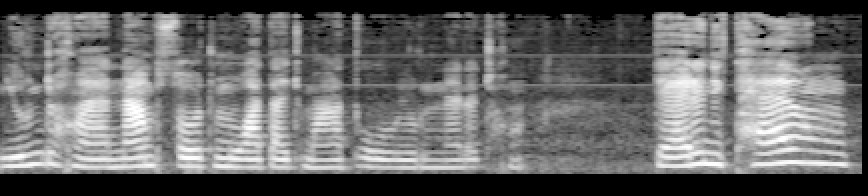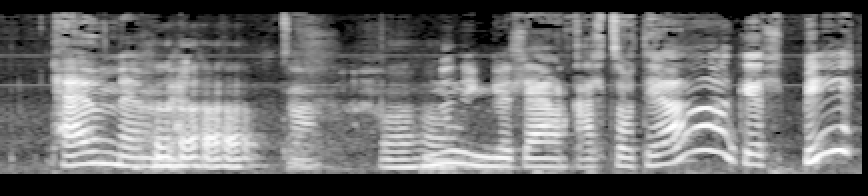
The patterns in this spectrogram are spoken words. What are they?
ер нь жоохон нам сууж муугаад аж магадгүй ер нь арай жоохон тэгээ арай нэг 50 50 мэн байна. За. Өмнө нь ингээл амар галзуу тий аа гэл бэч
